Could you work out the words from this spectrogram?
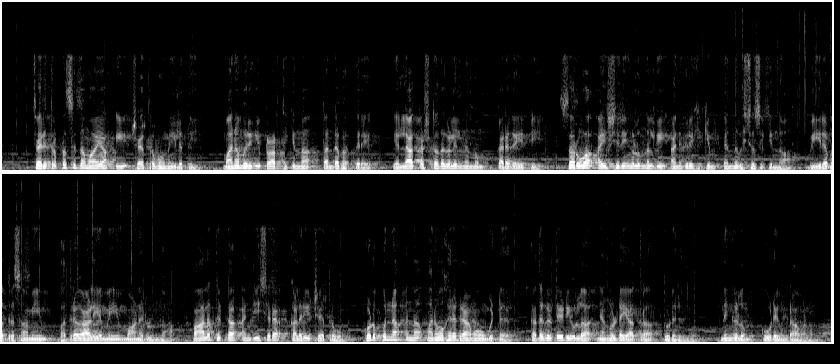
ചരിത്രപ്രസിദ്ധമായ ഈ ക്ഷേത്രഭൂമിയിലെത്തി മനമുരുകി പ്രാർത്ഥിക്കുന്ന തന്റെ ഭക്തരെ എല്ലാ കഷ്ടതകളിൽ നിന്നും കരകയറ്റി സർവ ഐശ്വര്യങ്ങളും നൽകി അനുഗ്രഹിക്കും എന്ന് വിശ്വസിക്കുന്ന വീരഭദ്രസ്വാമിയും ഭദ്രകാളിയമ്മയും വാണരുളുന്ന പാലത്തിട്ട അഞ്ചീശ്വര കളരി ക്ഷേത്രവും കൊടുപ്പുന്ന എന്ന മനോഹര ഗ്രാമവും വിട്ട് കഥകൾ തേടിയുള്ള ഞങ്ങളുടെ യാത്ര തുടരുന്നു. നിങ്ങളും കൂടെ ഉണ്ടാവണം.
